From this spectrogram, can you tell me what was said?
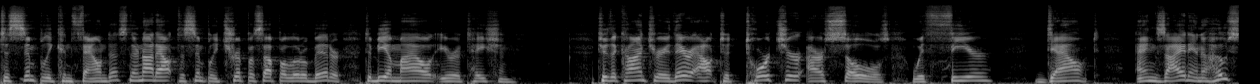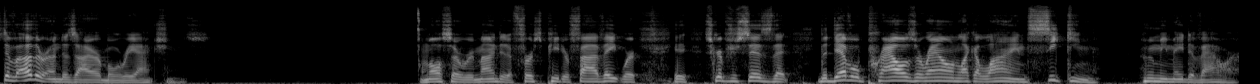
to simply confound us. They're not out to simply trip us up a little bit or to be a mild irritation. To the contrary, they're out to torture our souls with fear, doubt, anxiety, and a host of other undesirable reactions. I'm also reminded of 1 Peter 5 8, where it, Scripture says that the devil prowls around like a lion, seeking whom he may devour.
